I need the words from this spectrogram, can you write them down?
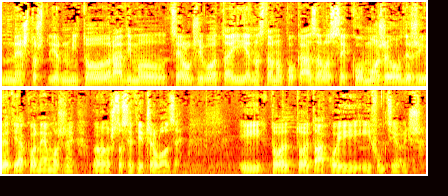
nešto što, jer mi to radimo celog života i jednostavno pokazalo se ko može ovde živeti ako ne može što se tiče loze i to, to je tako i, i funkcioniše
